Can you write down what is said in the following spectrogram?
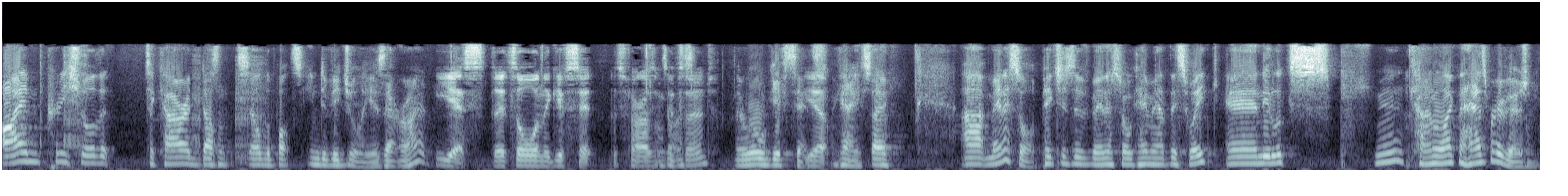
I'm pretty sure that Takara doesn't sell the bots individually. Is that right? yes, that's all in the gift set, as far as I'm it's- concerned. They're all gift sets. Yeah. Okay, so uh, Menasor. Pictures of Menasor came out this week, and it looks kind of like the Hasbro version.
